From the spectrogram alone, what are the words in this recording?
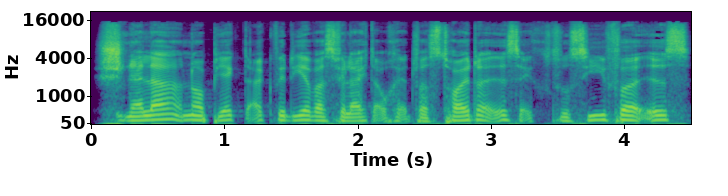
schneller ein Objekt akquiriere, was vielleicht auch etwas teurer ist, exklusiver ist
